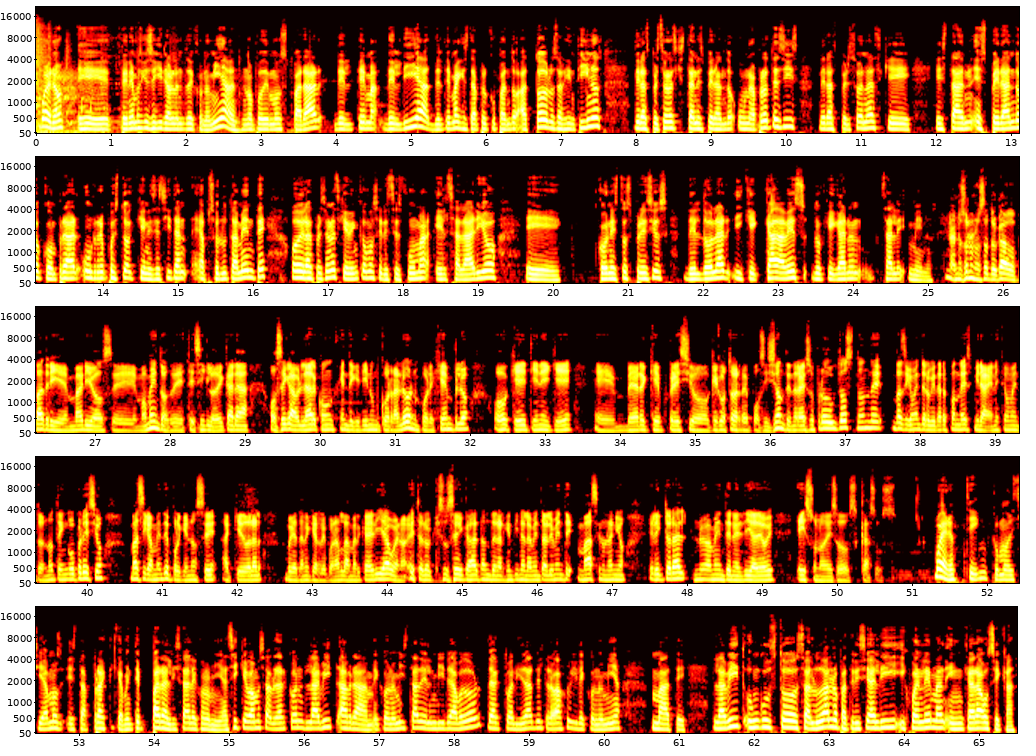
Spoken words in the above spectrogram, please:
Bueno, eh, tenemos que seguir hablando de economía, no podemos parar del tema del día, del tema que está preocupando a todos los argentinos, de las personas que están esperando una prótesis, de las personas que están esperando comprar un repuesto que necesitan absolutamente, o de las personas que ven cómo se les esfuma el salario eh, con estos precios del dólar y que cada vez lo que ganan sale menos. A nosotros nos ha tocado, Patri, en varios eh, momentos de este ciclo de cara o sea, hablar con gente que tiene un corralón, por ejemplo, o que tiene que eh, ver qué precio, qué costo de reposición tendrá esos productos, donde básicamente lo que te responde es, mira, en este momento no tengo precio, básicamente porque no sé a qué dólar voy a tener que reponer la mercadería. Bueno, esto es lo que sucede cada tanto en Argentina, lamentablemente, más en un año electoral, nuevamente en el día de hoy es uno de esos casos. Bueno, sí, como decíamos, está prácticamente paralizada la economía. Así que vamos a hablar con David Abraham, economista del Mirador de Actualidad del Trabajo y la Economía Mate. David, un gusto saludarlo. Patricia Lee y Juan Lehmann en Cara Oseca.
